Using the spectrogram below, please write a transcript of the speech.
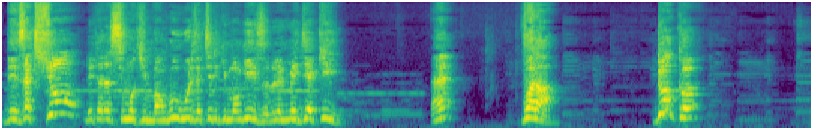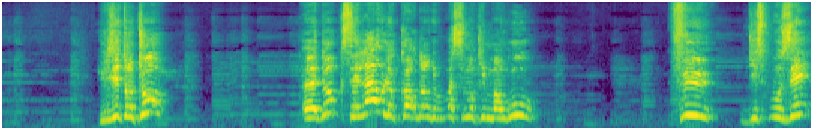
des actions de Tata Simon Kimbangu ou des actions de Kimbangis, les médias qui? Hein? Voilà. Donc, euh, je disais tantôt, euh, donc c'est là où le cordon de Papa Simon Kimbangu fut disposé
